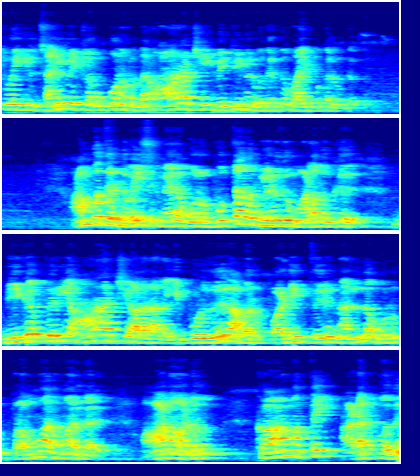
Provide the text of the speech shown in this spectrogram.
துறையில் சனிமேட்ல முக்கோணம் இருந்தால் ஆராய்ச்சியில் வெற்றி பெறுவதற்கு வாய்ப்புகள் உண்டு. 52 ரெண்டு வயசுக்கு மேல ஒரு புத்தகம் எழுதும் அளவுக்கு மிகப்பெரிய ஆராய்ச்சியாளராக இப்பொழுது அவர் படித்து நல்ல ஒரு பிரமாதமா இருக்காரு. ஆனாலும் காமத்தை அடக்குவது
